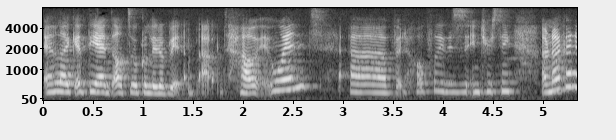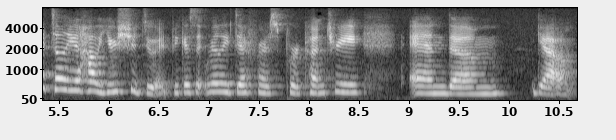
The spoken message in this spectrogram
and like at the end I'll talk a little bit about how it went uh, but hopefully this is interesting. I'm not to tell you how you should do it because it really differs per country and um, yeah.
